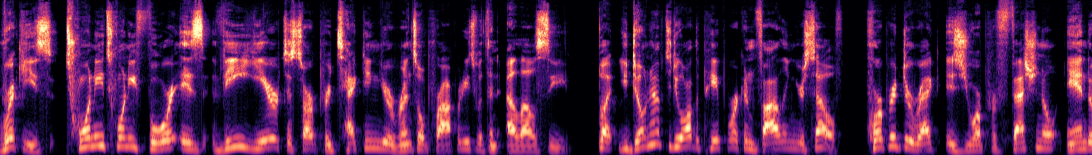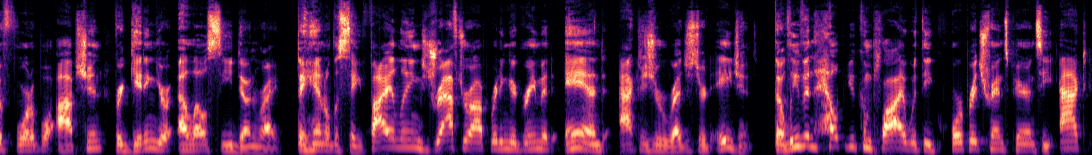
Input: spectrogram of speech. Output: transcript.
Rookies, 2024 is the year to start protecting your rental properties with an LLC. But you don't have to do all the paperwork and filing yourself. Corporate Direct is your professional and affordable option for getting your LLC done right. They handle the state filings, draft your operating agreement, and act as your registered agent. They'll even help you comply with the Corporate Transparency Act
